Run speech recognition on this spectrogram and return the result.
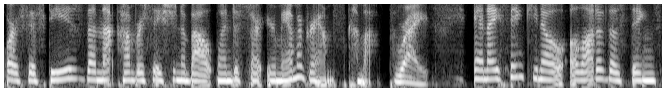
or 50s, then that conversation about when to start your mammograms come up. Right. And I think, you know, a lot of those things,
